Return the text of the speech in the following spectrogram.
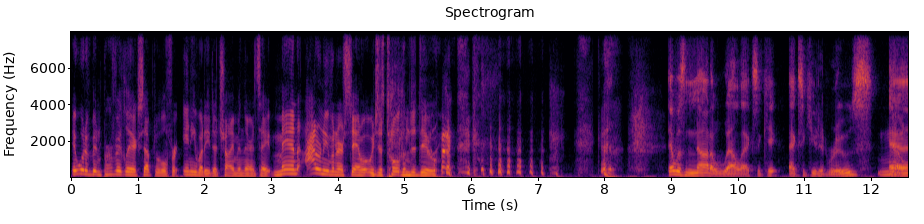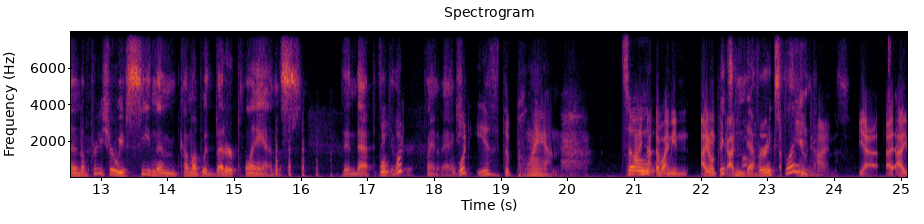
it would have been perfectly acceptable for anybody to chime in there and say, "Man, I don't even understand what we just told him to do." That was not a well execu- executed ruse, No. and I'm pretty sure we've seen them come up with better plans than that Well, particular what- plan of action. What is the plan? so I, I mean, I don't think It's I've never it A few explained. times. Yeah, I, I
